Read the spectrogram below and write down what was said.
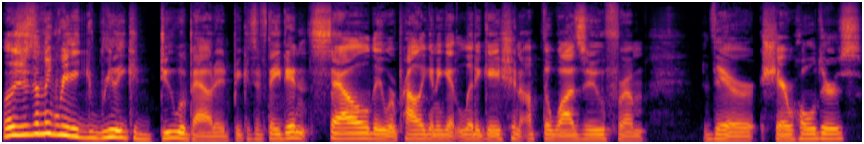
Well, there's just nothing really really could do about it because if they didn't sell, they were probably going to get litigation up the wazoo from their shareholders.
